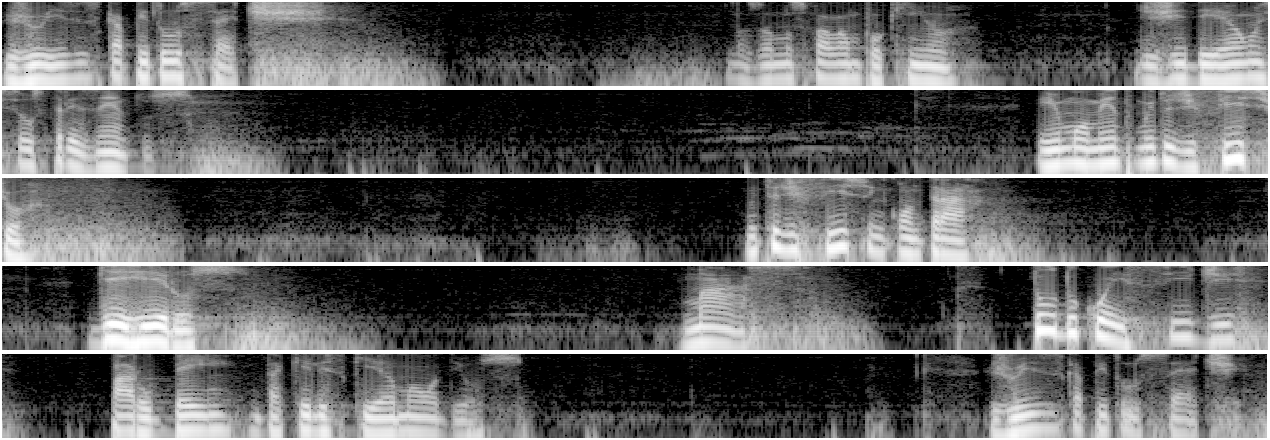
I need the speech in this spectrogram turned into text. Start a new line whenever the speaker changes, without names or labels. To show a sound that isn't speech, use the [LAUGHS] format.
Juízes capítulo 7. Nós vamos falar um pouquinho de Gideão e seus 300. Em um momento muito difícil, muito difícil encontrar guerreiros, mas tudo coincide para o bem daqueles que amam a Deus. Juízes capítulo 7.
